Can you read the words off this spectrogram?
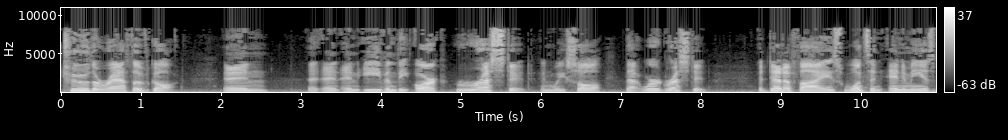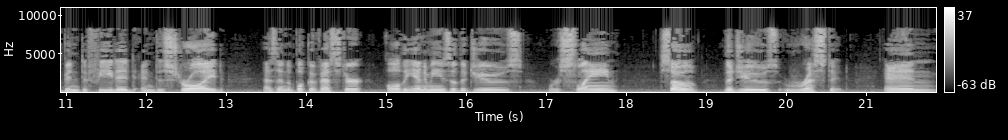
to the wrath of God. And, and, and even the ark rested, and we saw that word rested identifies once an enemy has been defeated and destroyed, as in the book of Esther, all the enemies of the Jews were slain, so the Jews rested. And,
